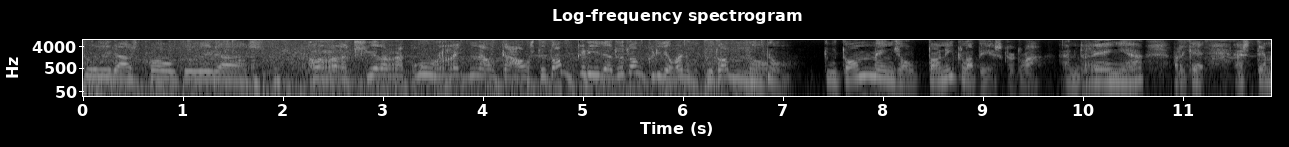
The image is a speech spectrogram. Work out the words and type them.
Tu diràs, Pou, tu diràs. A la redacció de rac regna el caos. Tothom crida, tothom crida. Bueno, tothom no. No. Tothom menys el Toni Clapés, que clar, en renya perquè estem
